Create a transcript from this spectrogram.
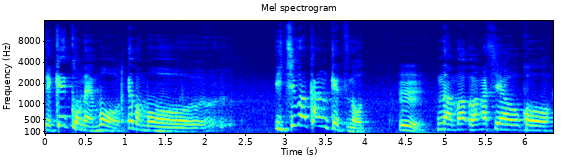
で結構ねもうやっぱもう一話完結のうんな、ま、和菓子屋をこ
